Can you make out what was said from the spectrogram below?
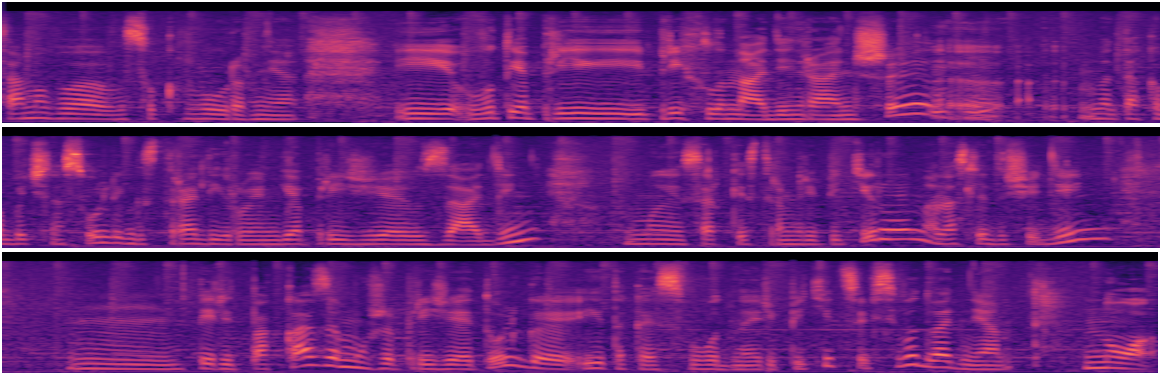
самого высокого уровня. И вот я при, приехала на день раньше. Угу. Мы так обычно с Олей гастролируем. Я приезжаю за день, мы с оркестром репетируем, а на следующий день перед показом уже приезжает Ольга и такая сводная репетиция. Всего два дня. Но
